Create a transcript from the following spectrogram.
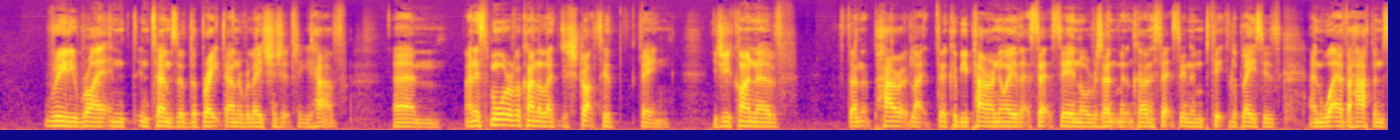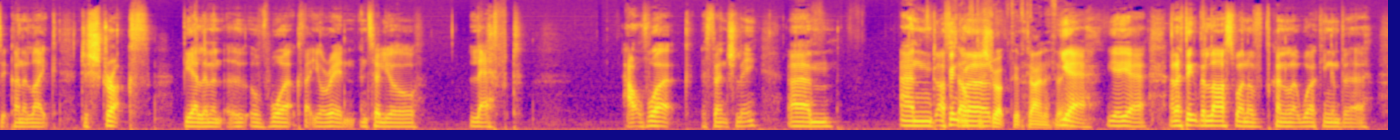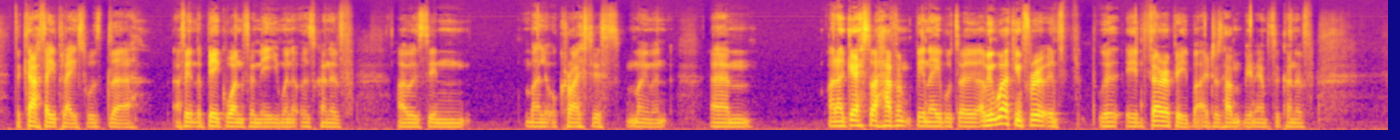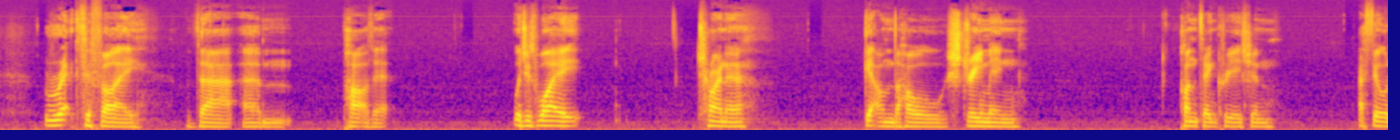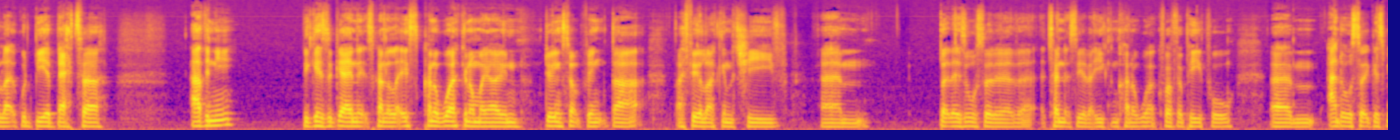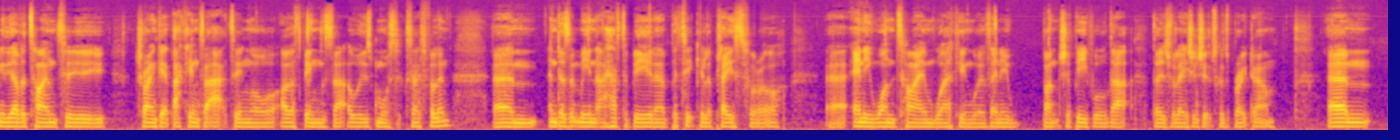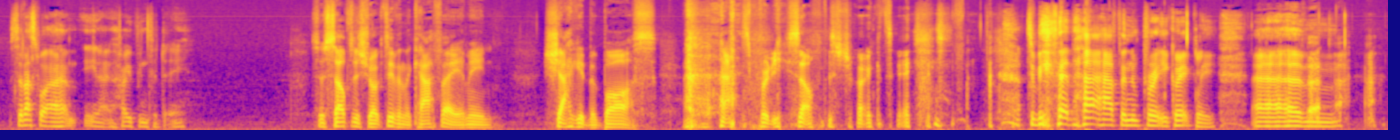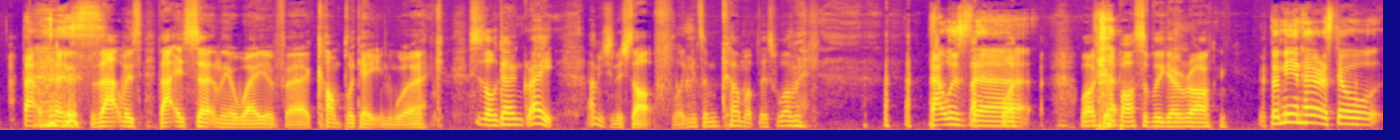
really right in in terms of the breakdown of relationships that you have, um, and it's more of a kind of like destructive thing. Is you kind of then par- like there could be paranoia that sets in or resentment kind of sets in in particular places, and whatever happens, it kind of like destructs the element of, of work that you're in until you're left out of work essentially. Um, and I think the- Self-destructive kind of thing. yeah, yeah, yeah. And I think the last one of kind of like working in the the cafe place was the I think the big one for me when it was kind of I was in my little crisis moment. Um, and I guess I haven't been able to. I've been working through it in, in therapy, but I just haven't been able to kind of rectify that um, part of it, which is why trying to get on the whole streaming content creation, I feel like would be a better avenue because again, it's kind of like it's kind of working on my own, doing something that I feel I can achieve. Um, but there's also the, the tendency that you can kind of work for other people, um, and also it gives me the other time to try and get back into acting or other things that I was more successful in, um, and doesn't mean I have to be in a particular place for uh, any one time working with any bunch of people that those relationships could break down. Um, so that's what I'm, you know, hoping to do. So self-destructive in the cafe. I mean, shagging the boss. That's pretty self-destructive. to be fair, that happened pretty quickly. Um, that was that was that is certainly a way of uh, complicating work. This is all going great. I'm just going to start flinging some cum up this woman. that was uh, What could possibly go wrong? But me and her are still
